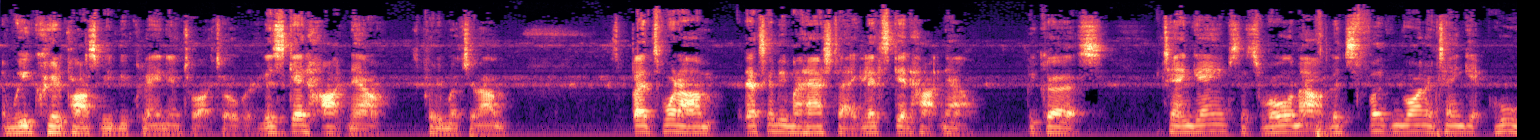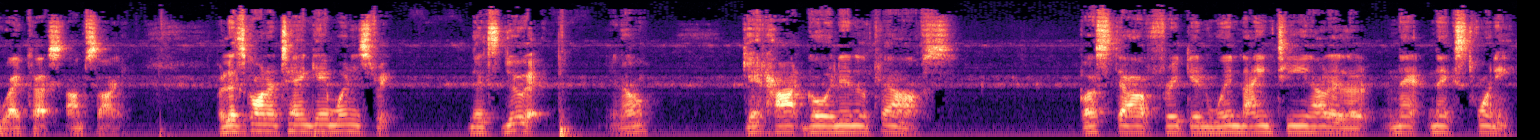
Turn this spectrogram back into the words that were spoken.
and we could possibly be playing into October. Let's get hot now. It's pretty much what I'm. That's what I'm. That's gonna be my hashtag. Let's get hot now because 10 games. Let's roll them out. Let's fucking go on a 10 game. Ooh, I cussed. I'm sorry. But let's go on a 10 game winning streak. Let's do it. You know? Get hot going into the playoffs. Bust out freaking win 19 out of the ne- next 20.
